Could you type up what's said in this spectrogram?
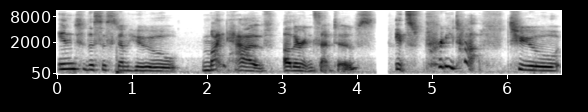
into the system who might have other incentives, it's pretty tough to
